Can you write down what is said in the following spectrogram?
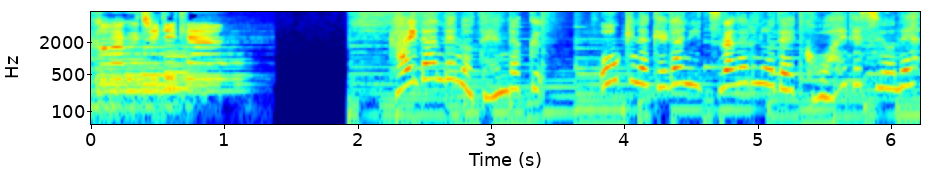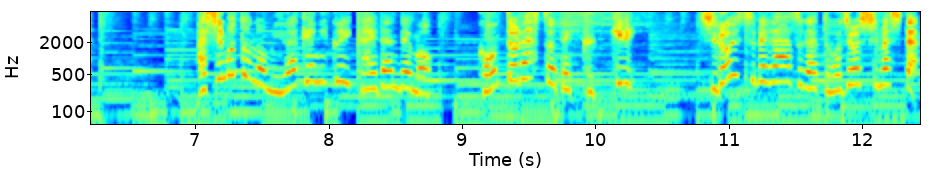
川口技研。階段での転落。大きな怪我につながるので怖いですよね。足元の見分けにくい階段でもコントラストでくっきり。白いスベラーズが登場しました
